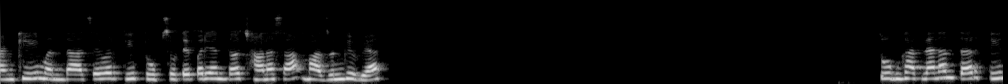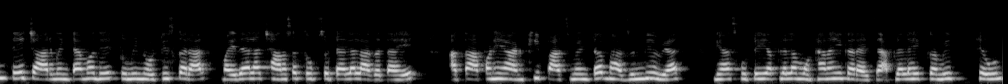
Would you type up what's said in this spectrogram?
आणखी मंद आचेवरती तूप सुटेपर्यंत छान असा भाजून घेऊयात. तूप घातल्यानंतर तीन ते चार मिनिटांमध्ये तुम्ही नोटीस कराल मैद्याला छान असं तूप सुटायला लागत आहे. आता आपण हे आणखी पाच मिनिटं भाजून घेऊयात. गॅस कुठेही आपल्याला मोठा नाही करायचा आपल्याला हे कमीच ठेवून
